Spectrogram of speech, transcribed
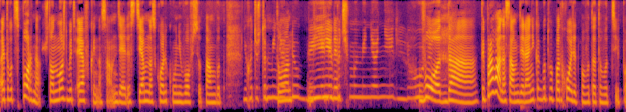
это вот спорно, что он может быть эвкой на самом деле, с тем, насколько у него все там вот. Я хочу, чтобы меня Тон- любили. любили. Почему меня не любят? Вот, да. Ты права, на самом деле. Они как будто бы подходят по вот это вот, типа,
